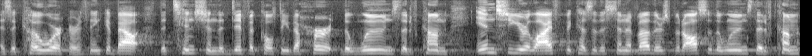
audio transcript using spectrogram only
as a coworker, think about the tension, the difficulty, the hurt, the wounds that have come into your life because of the sin of others, but also the wounds that have come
